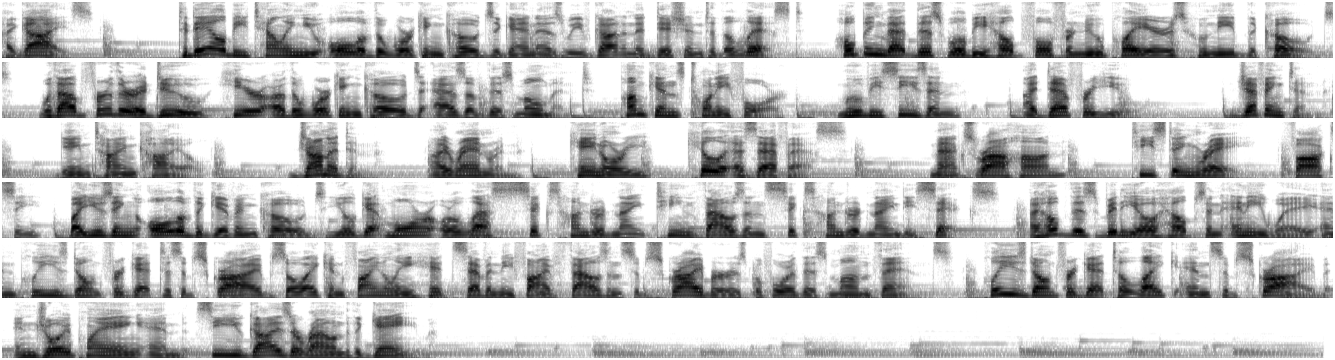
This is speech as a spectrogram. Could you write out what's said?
Hi guys! Today I'll be telling you all of the working codes again as we've got an addition to the list, hoping that this will be helpful for new players who need the codes. Without further ado, here are the working codes as of this moment. Pumpkins 24, Movie Season, I Dev for You, Jeffington, Game Time Kyle, Jonathan, Iranran, Khenori, Kill SFS, Max Rahan, T Stingray, Foxzie. By using all of the given codes, you'll get more or less 619,696. I hope this video helps in any way, and please don't forget to subscribe so I can finally hit 75,000 subscribers before this month ends. Please don't forget to like and subscribe, enjoy playing, and see you guys around the game.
